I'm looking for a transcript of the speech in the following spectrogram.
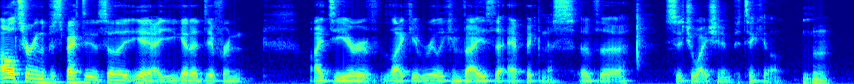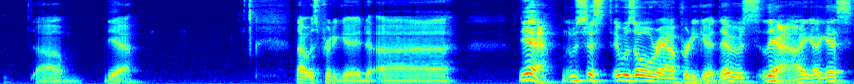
altering the perspective so that yeah, you get a different idea of like it really conveys the epicness of the situation in particular. Hmm. Um, yeah, that was pretty good. Uh, yeah, it was just it was all around pretty good. There was yeah, I, I guess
